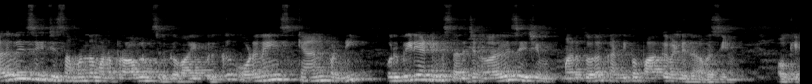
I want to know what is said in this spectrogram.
அறுவை சிகிச்சை சம்மந்தமான ப்ராப்ளம்ஸ் இருக்க வாய்ப்பு இருக்குது உடனே ஸ்கேன் பண்ணி ஒரு பீடியாட்ரிக் சர்ஜன் அறுவை சிகிச்சை மருத்துவரை கண்டிப்பாக பார்க்க வேண்டியது அவசியம். ஓகே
